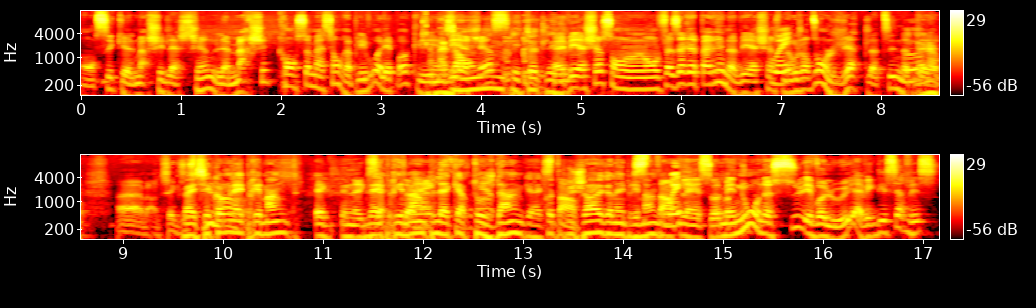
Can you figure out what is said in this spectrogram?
on sait que le marché de la Chine, le marché de consommation, rappelez-vous à l'époque, les Amazon, VHS, les- un VHS, on, on le faisait réparer, notre VHS. Oui. Mais aujourd'hui, on le jette, là, tu sais, notre... Oui. euh, euh, bon, ça existe Ben, c'est comme l'imprimante. L'imprimante puis la cartouche d'encre, elle coûte plus cher que l'imprimante. C'est en Oui. plein ça. Mais nous, on a su évoluer avec des services.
